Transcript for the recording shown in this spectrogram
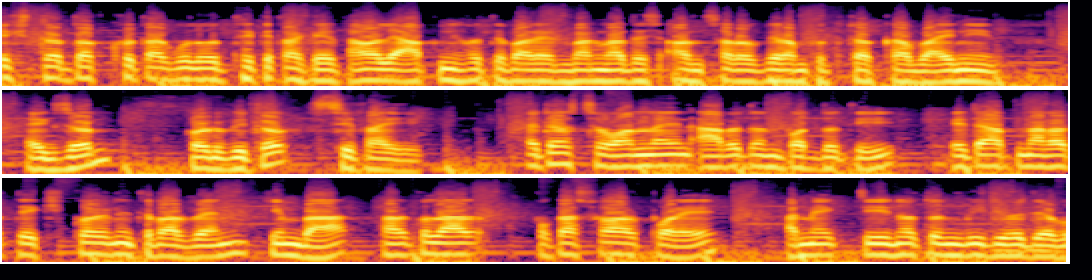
এক্সট্রা দক্ষতাগুলো থেকে থাকে, তাহলে আপনি হতে পারেন বাংলাদেশ আনসার ও গ্রাম প্রতিরক্ষা বাহিনীর একজন গর্বিত সিপাহী। এটা হচ্ছে অনলাইন আবেদন পদ্ধতি। এটা আপনারা দেখে করে নিতে পারবেন, কিংবা সার্কুলার প্রকাশ হওয়ার পরে আমি একটি নতুন ভিডিও দেব,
